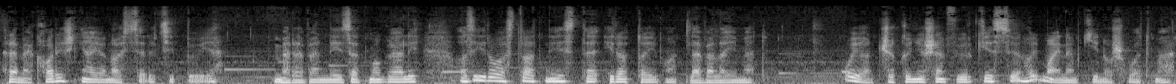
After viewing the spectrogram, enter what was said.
remek harisnyája, nagyszerű cipője. Mereven nézett maga elé, az íróasztalt nézte, irataimat, leveleimet. Olyan csökönyösen fürkészőn, hogy majdnem kínos volt már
